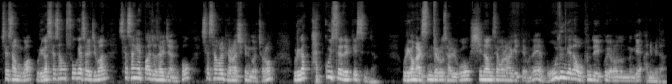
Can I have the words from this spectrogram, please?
세상과 우리가 세상 속에 살지만 세상에 빠져 살지 않고 세상을 변화시키는 것처럼 우리가 닫고 있어야 될 게 있습니다. 우리가 말씀대로 살고 신앙생활을 하기 때문에 모든 게 다 오픈되어 있고 열어놓는 게 아닙니다.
